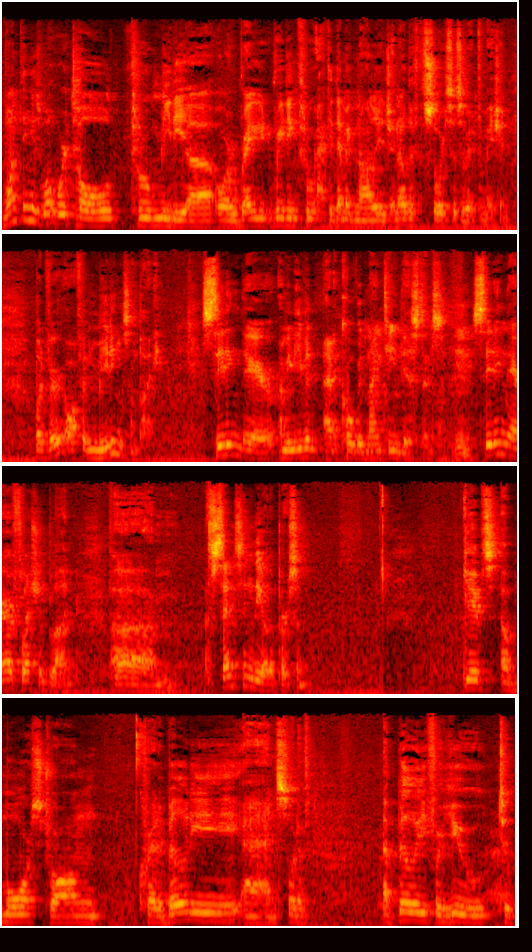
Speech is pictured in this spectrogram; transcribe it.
One thing is what we're told through media or re- reading through academic knowledge and other sources of information, but very often meeting somebody, sitting there, I mean, even at a COVID 19 distance, sitting there, flesh and blood, um, sensing the other person, gives a more strong credibility and sort of ability for you to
